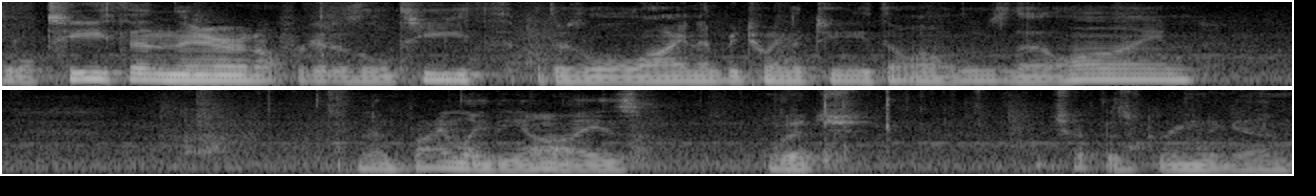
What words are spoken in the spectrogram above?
Little teeth in there. Don't forget his little teeth, but there's a little line in between the teeth. Don't want to lose that line. And then finally the eyes, which, check this green again.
